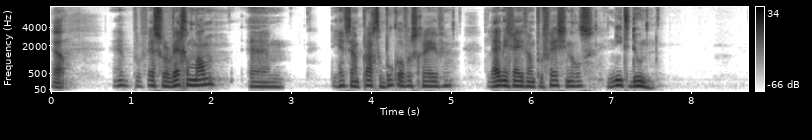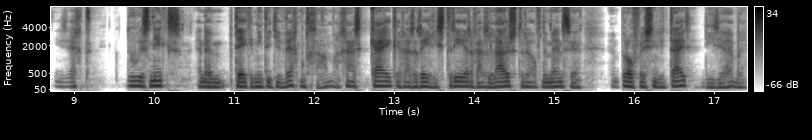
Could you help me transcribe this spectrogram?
Ja. Professor Weggeman, ehm, die heeft daar een prachtig boek over geschreven. Leidinggeven aan professionals, niet doen. Die zegt, doe eens niks. En dat betekent niet dat je weg moet gaan, maar ga eens kijken, ga eens registreren, ga eens luisteren of de mensen hun professionaliteit die ze hebben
